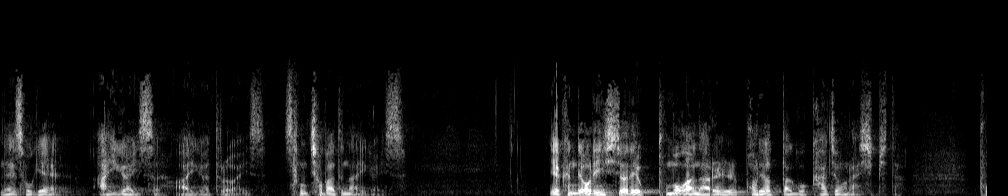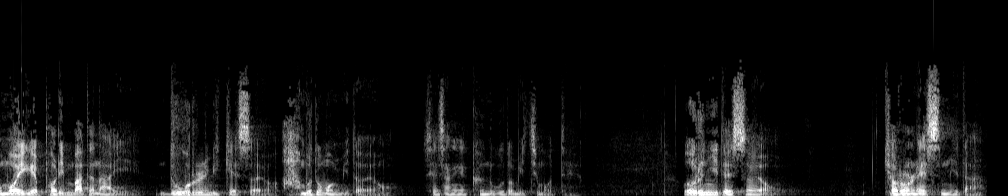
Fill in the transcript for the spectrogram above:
내 속에 아이가 있어요. 아이가 들어가 있어요. 상처받은 아이가 있어요. 예컨대 어린 시절에 부모가 나를 버렸다고 가정을 하십시다. 부모에게 버림받은 아이, 누구를 믿겠어요? 아무도 못 믿어요. 세상에 그 누구도 믿지 못해요. 어른이 됐어요. 결혼을 했습니다.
